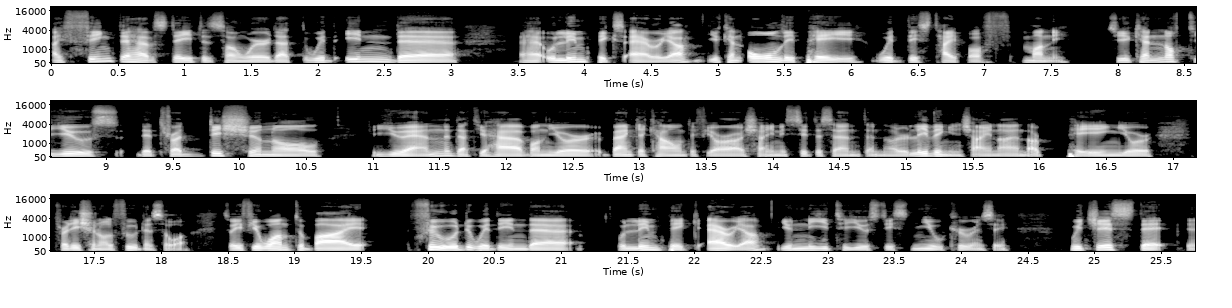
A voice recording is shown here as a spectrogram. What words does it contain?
I think they have stated somewhere that within the uh, Olympics area, you can only pay with this type of money. So you cannot use the traditional yuan that you have on your bank account if you are a Chinese citizen and are living in China and are paying your traditional food and so on. So if you want to buy food within the Olympic area, you need to use this new currency, which is the uh,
